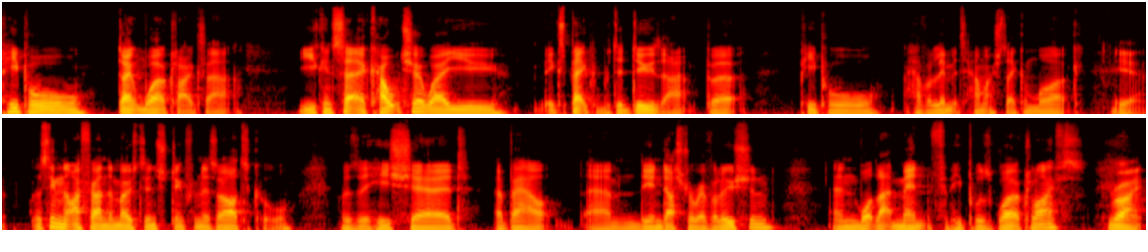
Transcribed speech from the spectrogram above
people don't work like that. You can set a culture where you expect people to do that, but people have a limit to how much they can work. Yeah. The thing that I found the most interesting from this article was that he shared about um, the Industrial Revolution and what that meant for people's work lives. Right.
